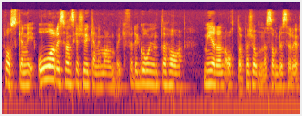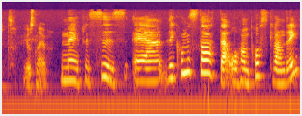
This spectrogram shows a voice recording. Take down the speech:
påsken i år i Svenska kyrkan i Malmbäck? För det går ju inte att ha mer än åtta personer som det ser ut just nu. Nej precis. Eh, vi kommer starta och ha en påskvandring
